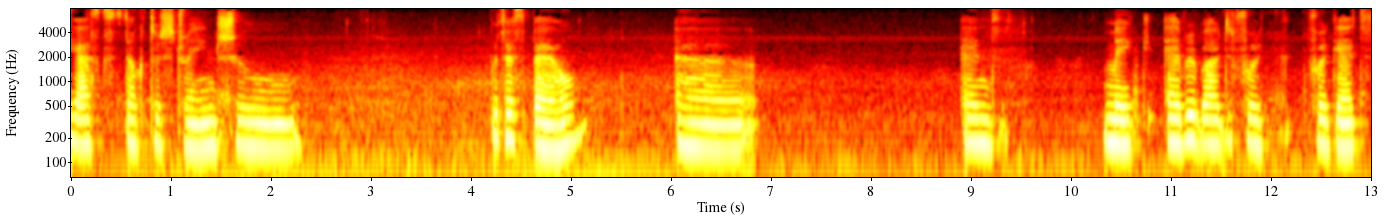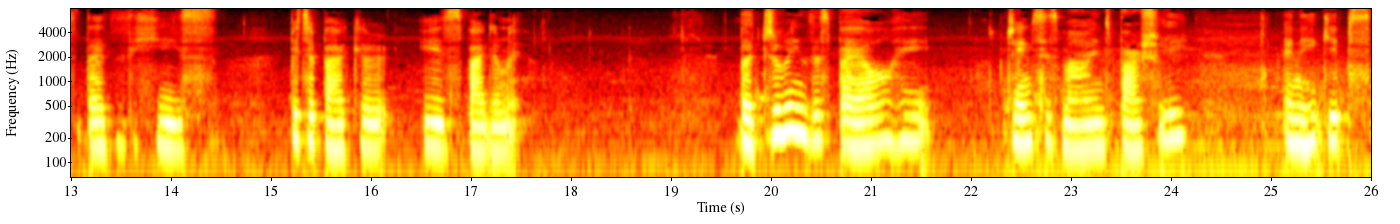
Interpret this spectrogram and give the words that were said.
he asks Doctor Strange to put a spell uh, and make everybody for, forget that he's Peter Parker is Spider Man. But during the spell, he changes his mind partially and he keeps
